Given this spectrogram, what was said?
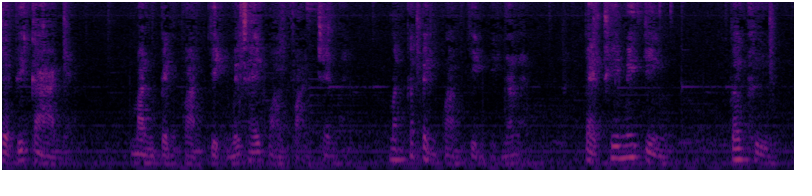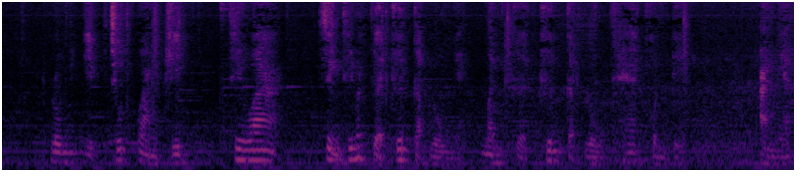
จนพิการเนี่ย มันเป็นความจริงไม่ใช่ความฝันใช่ไหม มันก็เป็นความจริงอีกนั่นแหละ แต่ที่ไม่จริงก็คือ ลุงหยิบชุดความคิดที่ว่า สิ่งที่มันเกิดขึ้นกับลุงเนี่ย มันเกิดขึ้นกับลุงแค่คนเดียว อันเนี้ย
